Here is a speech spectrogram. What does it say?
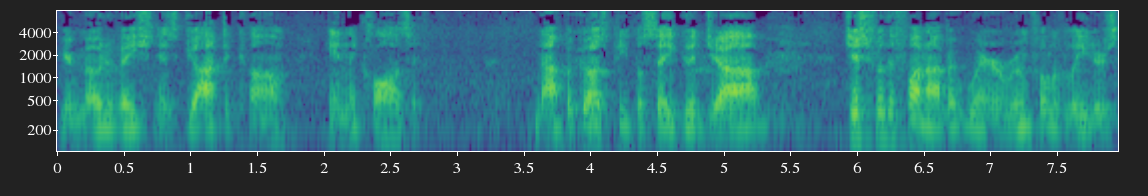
your motivation has got to come in the closet. Not because people say good job, just for the fun of it. We're in a room full of leaders.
